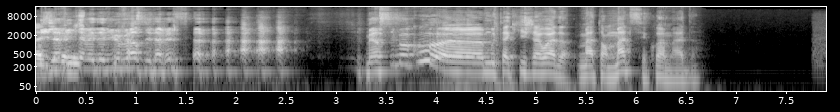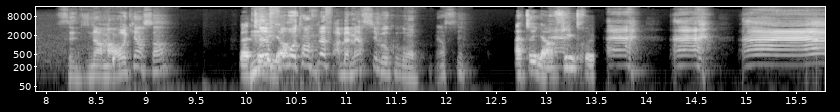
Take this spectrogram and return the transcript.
Il a vu qu'il y avait des viewers, il avait le seul. Merci beaucoup, euh, Moutaki Jawad. Mais attends, Mad, c'est quoi, Mad? C'est du dinar marocain, ça hein? Bah, 9,39€ Ah bah merci beaucoup, gros. Merci. Attends, il y a un filtre. Ah oui,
